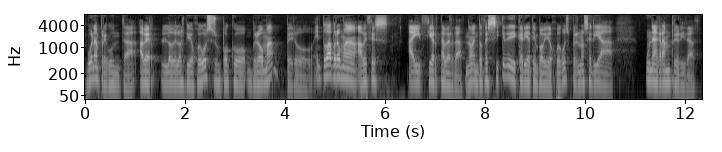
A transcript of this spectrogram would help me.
buena pregunta. A ver, lo de los videojuegos es un poco broma, pero en toda broma a veces hay cierta verdad, ¿no? Entonces sí que dedicaría tiempo a videojuegos, pero no sería una gran prioridad.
